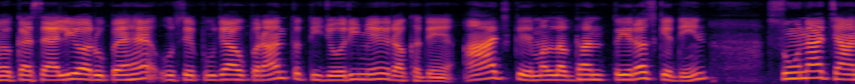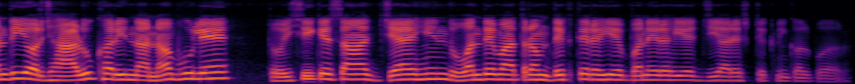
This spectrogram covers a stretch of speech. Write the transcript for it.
कसैली और रुपए हैं, उसे पूजा उपरांत तिजोरी में रख दें। आज के मतलब धनतेरस के दिन सोना, चांदी और झाड़ू खरीदना न भूलें। तो इसी के साथ जय हिंद, वंदे मातरम, देखते रहिए, बने रहिए जीआरएस टेक्निकल पर।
